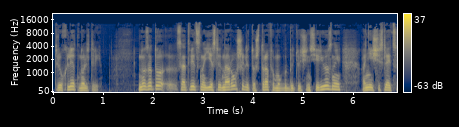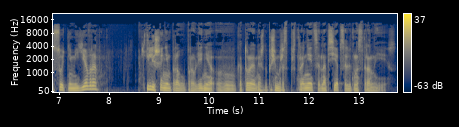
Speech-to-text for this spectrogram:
трех лет 0,3. Но зато, соответственно, если нарушили, то штрафы могут быть очень серьезные. Они исчисляются сотнями евро и лишением права управления, которое, между прочим, распространяется на все абсолютно страны ЕС,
